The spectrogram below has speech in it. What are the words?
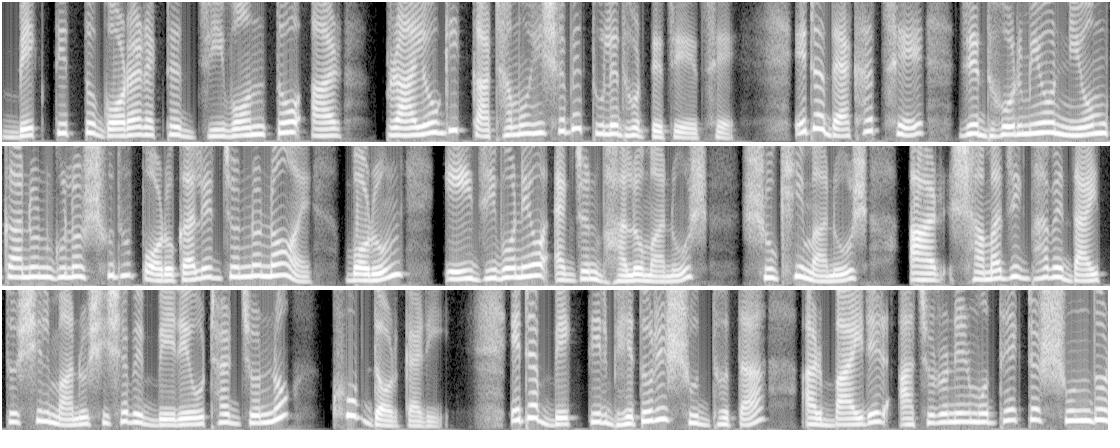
ব্যক্তিত্ব গড়ার একটা জীবন্ত আর প্রায়োগিক কাঠামো হিসেবে তুলে ধরতে চেয়েছে। এটা দেখাচ্ছে যে ধর্মীয় নিয়মকানুনগুলো শুধু পরকালের জন্য নয়, বরং এই জীবনেও একজন ভালো মানুষ, সুখী মানুষ আর সামাজিকভাবে দায়িত্বশীল মানুষ হিসেবে বেড়ে ওঠার জন্য খুব দরকারি। এটা ব্যক্তির ভেতরের শুদ্ধতা আর বাইরের আচরণের মধ্যে একটা সুন্দর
